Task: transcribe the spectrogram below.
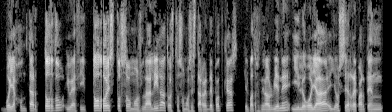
voy a juntar todo y voy a decir, todo esto somos la liga, todo esto somos esta red de podcast, y el patrocinador viene y luego ya ellos se reparten,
